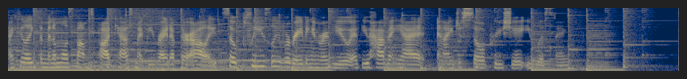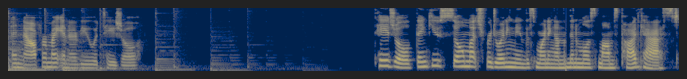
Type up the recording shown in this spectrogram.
I feel like the Minimalist Moms podcast might be right up their alley. So please leave a rating and review if you haven't yet, and I just so appreciate you listening. And now for my interview with Tejal. Tejal, thank you so much for joining me this morning on the Minimalist Moms podcast.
